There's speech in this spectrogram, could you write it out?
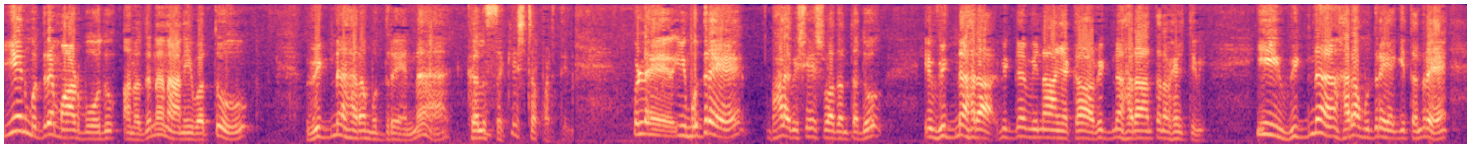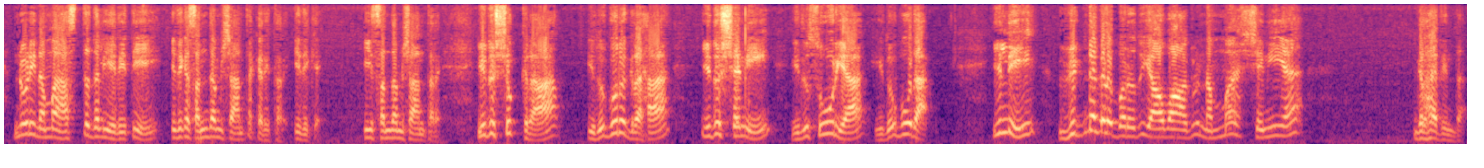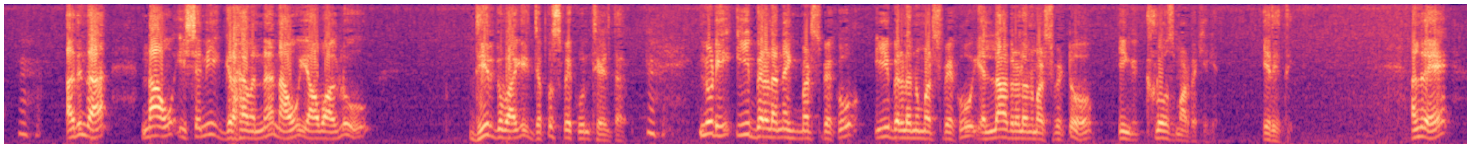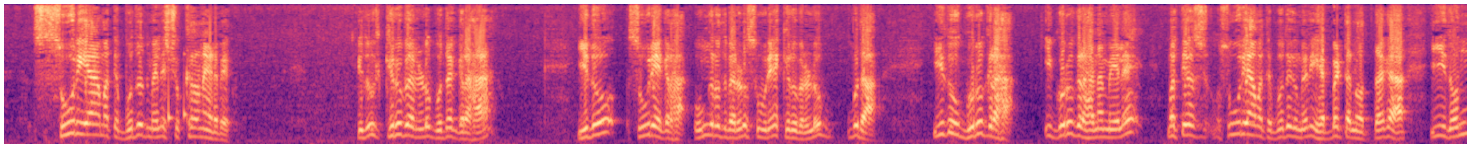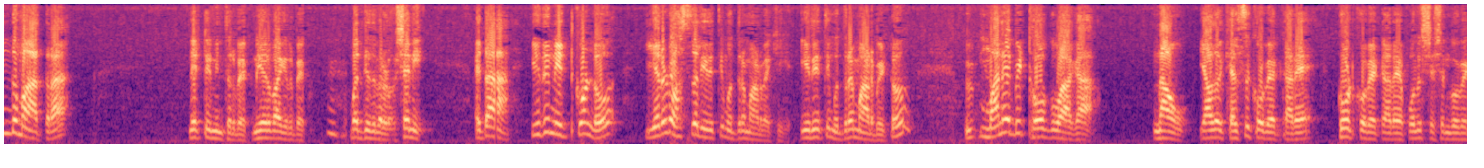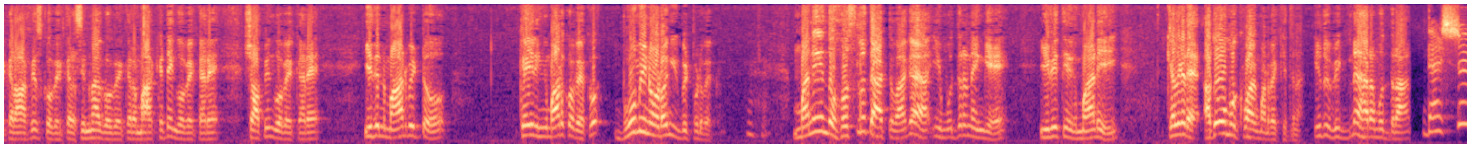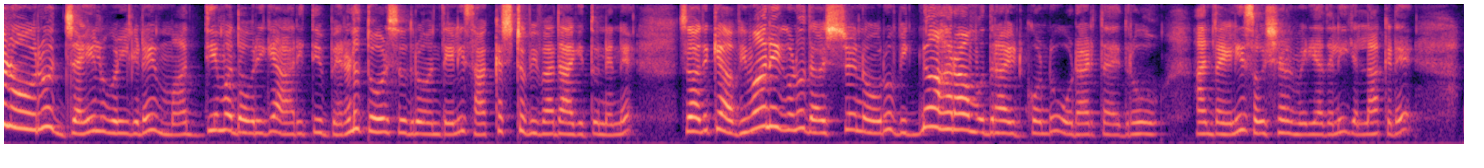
ಏನ್ ಮುದ್ರೆ ಮಾಡ್ಬೋದು ಅನ್ನೋದನ್ನ ನಾನಿವತ್ತು ವಿಘ್ನಹರ ಮುದ್ರೆಯನ್ನ ಕಲಿಸಕ್ಕೆ ಇಷ್ಟಪಡ್ತೀನಿ. ಒಳ್ಳೆ ಈ ಮುದ್ರೆ ಬಹಳ ವಿಶೇಷವಾದಂಥದ್ದು. ಈ ವಿಘ್ನಹರ ವಿಘ್ನ ವಿನಾಯಕ ವಿಘ್ನಹರ ಅಂತ ನಾವು ಹೇಳ್ತೀವಿ. ಈ ವಿಘ್ನಹರ ಮುದ್ರೆ ಹೇಗಿತ್ತಂದ್ರೆ, ನೋಡಿ ನಮ್ಮ ಹಸ್ತದಲ್ಲಿ ಈ ರೀತಿ ಇದಕ್ಕೆ ಸಂದಂಶ ಅಂತ ಕರೀತಾರೆ. ಇದಕ್ಕೆ, ಈ ಸಂದಂಶ ಅಂತಾರೆ. ಇದು ಶುಕ್ರ, ಇದು ಗುರುಗ್ರಹ, ಇದು ಶನಿ, ಇದು ಸೂರ್ಯ, ಇದು ಬುಧ. ಇಲ್ಲಿ ವಿಘ್ನಗಳು ಬರೋದು ಯಾವಾಗಲೂ ನಮ್ಮ ಶನಿಯ ಗ್ರಹದಿಂದ. ಅದರಿಂದ ನಾವು ಈ ಶನಿ ಗ್ರಹವನ್ನ ನಾವು ಯಾವಾಗಲೂ ದೀರ್ಘವಾಗಿ ಜಪಿಸ್ಬೇಕು ಅಂತ ಹೇಳ್ತಾರೆ. ನೋಡಿ, ಈ ಬೆರಳನ್ನ ಹಿಂಗೆ ಮಡಿಸ್ಬೇಕು, ಈ ಬೆರಳನ್ನು ಮಾಡಿಸ್ಬೇಕು, ಎಲ್ಲಾ ಬೆರಳನ್ನು ಮಾಡಿಸ್ಬಿಟ್ಟು ಹಿಂಗೆ ಕ್ಲೋಸ್ ಮಾಡ್ಬೇಕು ಹೀಗೆ, ಈ ರೀತಿ. ಅಂದ್ರೆ ಸೂರ್ಯ ಮತ್ತೆ ಬುಧದ ಮೇಲೆ ಶುಕ್ರನ ಇಡಬೇಕು. ಇದು ಕಿರುಬೆರಳು ಬುಧ ಗ್ರಹ, ಇದು ಸೂರ್ಯ ಗ್ರಹ, ಉಂಗ್ರದ ಬೆರಳು ಸೂರ್ಯ, ಕಿರುಬೆರಳು ಬುಧ. ಇದು ಗುರುಗ್ರಹ, ಈ ಗುರುಗ್ರಹನ ಮೇಲೆ ಮತ್ತೆ ಸೂರ್ಯ ಮತ್ತೆ ಬುಧದ ಮೇಲೆ ಹೆಬ್ಬೆಟ್ಟನ್ನು ಹೊತ್ತಾಗ ಇದೊಂದು ಮಾತ್ರ ನೆಟ್ಟಿ ನಿಂತಿರ್ಬೇಕು, ನೇರವಾಗಿರ್ಬೇಕು, ಮಧ್ಯದ ಬೆರಳು, ಶನಿ. ಆಯ್ತಾ? ಇದನ್ನ ಇಟ್ಕೊಂಡು ಎರಡು ಹಸ್ತದಲ್ಲಿ ಈ ರೀತಿ ಮುದ್ರೆ ಮಾಡ್ಬೇಕು ಹೀಗೆ. ಈ ರೀತಿ ಮುದ್ರೆ ಮಾಡಿಬಿಟ್ಟು ಮನೆ ಬಿಟ್ಟು ಹೋಗುವಾಗ ನಾವು ಯಾವ್ದಾದ್ರು ಕೆಲ್ಸಕ್ಕೆ ಹೋಗ್ಬೇಕಾರೆ ಕೋರ್ಟ್ ಹೋಗ್ಬೇಕಾರೆ ಪೊಲೀಸ್ ಸ್ಟೇಷನ್ಗೆ ಹೋಗ್ಬೇಕಾರೆ ಆಫೀಸ್ಗೆ ಹೋಗ್ಬೇಕಾರೆ ಸಿನಿಮಾಗೆ ಹೋಗ್ಬೇಕಾರೆ ಮಾರ್ಕೆಟಿಂಗ್ ಹೋಗ್ಬೇಕಾರೆ ಶಾಪಿಂಗ್ ಹೋಗ್ಬೇಕಾರೆ ಇದನ್ನ ಮಾಡ್ಬಿಟ್ಟು ಕೈ ಹಿಂಗೆ ಮಾಡ್ಕೋಬೇಕು, ಭೂಮಿ ನೋಡೋಂಗ್ ಬಿಟ್ಬಿಡ್ಬೇಕು. ಮನೆಯಿಂದ ಹೊಸಲು ದಾಟುವಾಗ ಈ ಮುದ್ರನ ಹೆಂಗೆ ಈ ರೀತಿ ಮಾಡಿ ಕೆಳಗಡೆ ಅಧೋಮುಖವಾಗಿ ಮುಖವಾಗಿ ಇದನ್ನ. ಇದು ವಿಘ್ನಹರ ಮುದ್ರಾ. ದರ್ಶನ್ ಅವರು ಜೈಲ್ ಒಳಗಡೆ ಮಾಧ್ಯಮದವರಿಗೆ ಆ ರೀತಿ ಬೆರಳು ತೋರಿಸಿದ್ರು ಅಂತೇಳಿ ಸಾಕಷ್ಟು ವಿವಾದ ಆಗಿತ್ತು ನೆನ್ನೆ. ಸೊ ಅದಕ್ಕೆ ಅಭಿಮಾನಿಗಳು ದರ್ಶನ್ ಅವರು ವಿಘ್ನಹರ ಮುದ್ರ ಇಟ್ಕೊಂಡು ಓಡಾಡ್ತಾ ಇದ್ರು ಅಂತ ಹೇಳಿ ಸೋಷಿಯಲ್ ಮೀಡಿಯಾದಲ್ಲಿ ಎಲ್ಲ ಕಡೆ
